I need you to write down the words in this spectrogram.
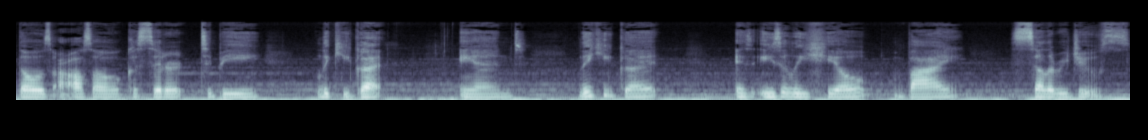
Those are also considered to be leaky gut. And leaky gut is easily healed by celery juice.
